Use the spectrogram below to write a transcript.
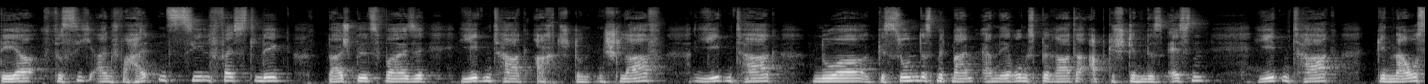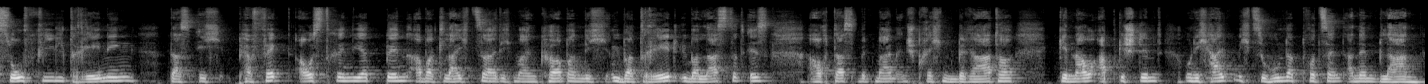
der für sich ein Verhaltensziel festlegt, beispielsweise jeden Tag acht Stunden Schlaf, jeden Tag nur gesundes mit meinem Ernährungsberater abgestimmtes Essen, jeden Tag genau so viel Training, dass ich perfekt austrainiert bin, aber gleichzeitig mein Körper nicht überdreht, überlastet ist. Auch das mit meinem entsprechenden Berater genau abgestimmt und ich halte mich zu 100 Prozent an den Plan.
